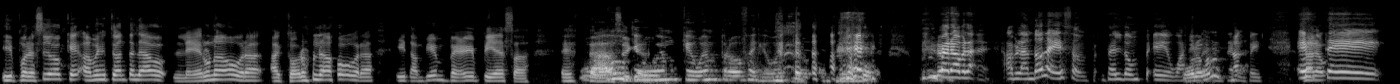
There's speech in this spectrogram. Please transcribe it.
Y por eso yo que a mis estudiantes les hago leer una obra, actuar una obra y también ver piezas. Este, wow, qué, buen, qué buen profe, qué buen profe. pero hablando de eso, perdón, eh, este,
